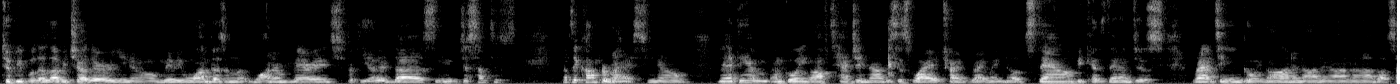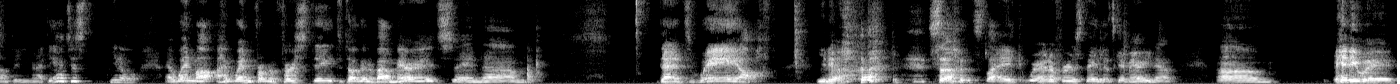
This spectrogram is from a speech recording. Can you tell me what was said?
two people that love each other, you know, maybe one doesn't want a marriage, but the other does. You just have to have to compromise, you know. And I think I'm, I'm going off tangent now. This is why I try to write my notes down because then I'm just ranting and going on and on and on and on about something. You know, I think I just, you know, I went I went from a first date to talking about marriage, and um, that's way off. You know, so it's like we're on a first date. Let's get married now. Um, anyway,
